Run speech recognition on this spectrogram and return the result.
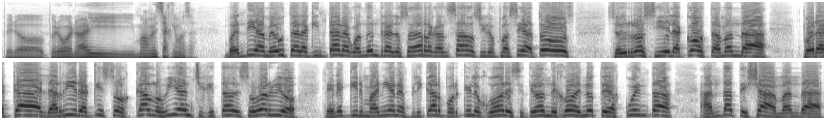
Pero, pero bueno, hay más mensajes más. allá. Buen día, me gusta la Quintana cuando entra los agarra cansados y los pasea a todos. Soy Rosy de la Costa, manda por acá la riera que sos Carlos Bianchi, que estás de soberbio. Tenés que ir mañana a explicar por qué los jugadores se te van de joda y no te das cuenta. Andate ya, manda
